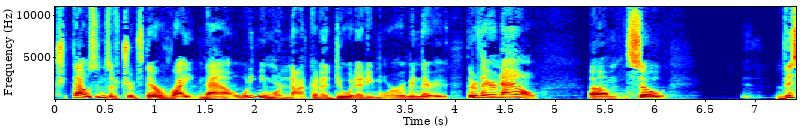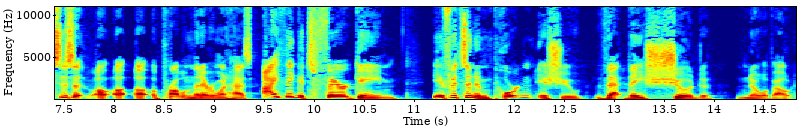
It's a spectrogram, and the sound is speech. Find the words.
thousands of troops there right now. What do you mean we're not going to do it anymore? I mean, they're they're there now. Um, so this is a, a- a problem that everyone has. I think it's fair game if it's an important issue that they should know about.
